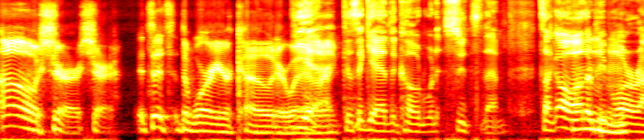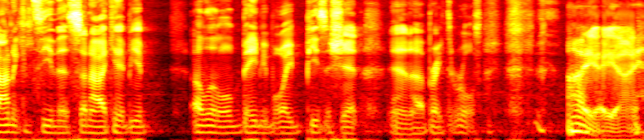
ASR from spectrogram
Oh, sure, sure. It's it's the warrior code or whatever. Yeah, because again, the code when it suits them, it's like, oh, other people are around and can see this, so now I can't be a, a little baby boy piece of shit and uh, break the rules. Aye, aye, aye.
